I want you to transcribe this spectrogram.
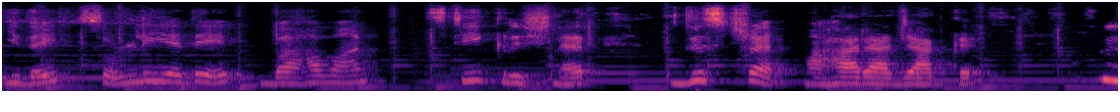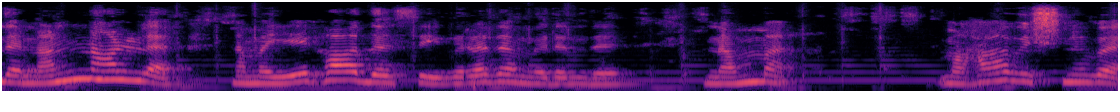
இதை சொல்லியதே பகவான் ஸ்ரீகிருஷ்ணர் திஷ்ட மகாராஜாக்கு. இந்த நன்னாள்ல நம்ம ஏகாதசி விரதம் இருந்து நம்ம மகாவிஷ்ணுவை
